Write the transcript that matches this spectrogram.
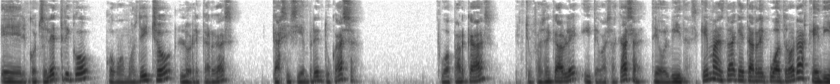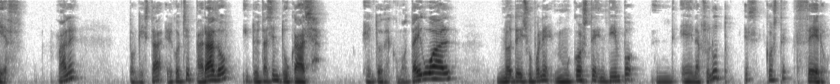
El coche eléctrico, como hemos dicho, lo recargas casi siempre en tu casa. Tú aparcas, enchufas el cable y te vas a casa. Te olvidas. ¿Qué más da que tarde 4 horas que 10? ¿Vale? Porque está el coche parado y tú estás en tu casa. Entonces, como está igual, no te supone un coste en tiempo en absoluto. Es coste cero.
